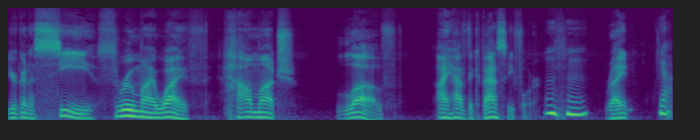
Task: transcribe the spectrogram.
You're going to see through my wife how much love I have the capacity for, Mm-hmm. right? Yeah.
